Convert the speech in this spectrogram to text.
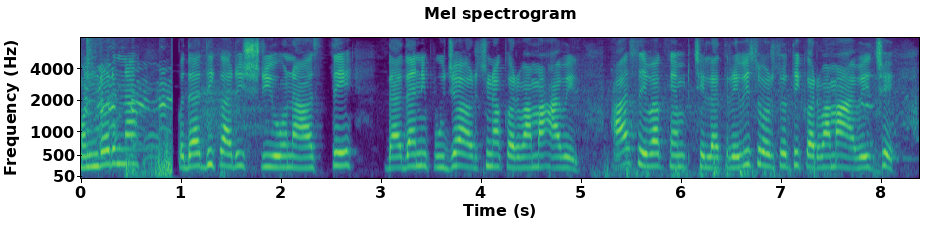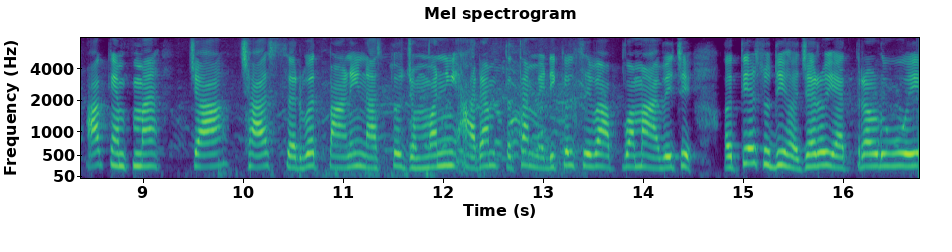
મંડળના પદાધિકારીશ્રીઓના હસ્તે દાદાની પૂજા અર્ચના કરવામાં આવેલ. આ સેવા કેમ્પ છેલ્લા ત્રેવીસ વર્ષોથી કરવામાં આવે છે. આ કેમ્પમાં ચા, છાશ, શરબત, પાણી, નાસ્તો, જમવાની આરામ તથા મેડિકલ સેવા આપવામાં આવે છે. અત્યાર સુધી હજારો યાત્રાળુઓએ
